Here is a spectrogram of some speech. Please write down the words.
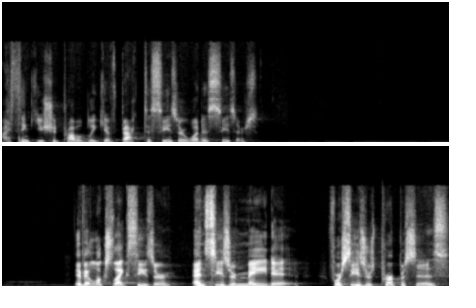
I think you should probably give back to Caesar what is Caesar's. If it looks like Caesar, and Caesar made it for Caesar's purposes,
